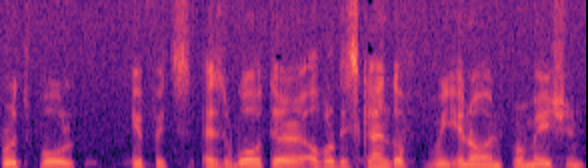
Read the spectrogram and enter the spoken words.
fruitful, if it's as water, all this kind of, you know, information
